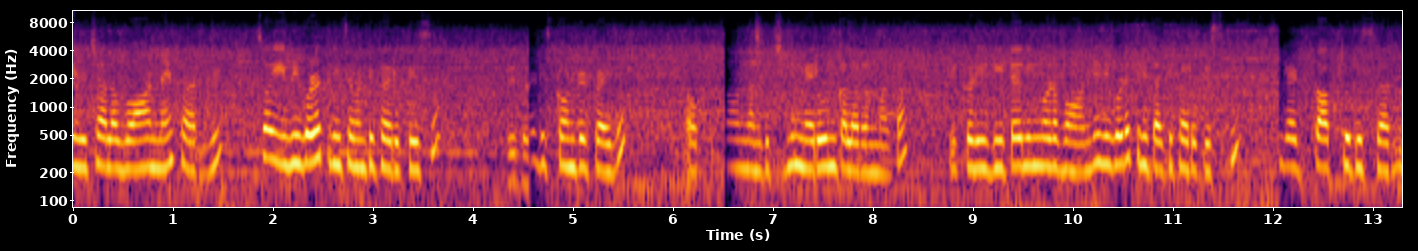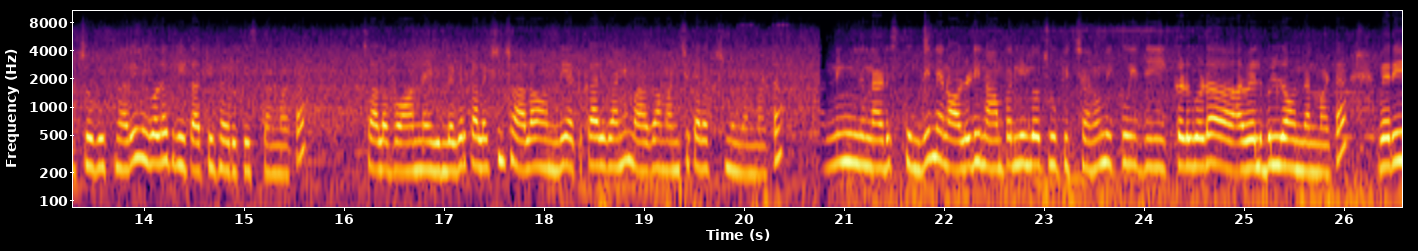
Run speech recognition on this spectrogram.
ఇవి చాలా బాగున్నాయి ఫర్వి సో ఇవి కూడా three seventy five rupees discounted price okay ఉందనిపించింది మెరూన్ కలర్ అనమాట ఇక్కడ ఈ డీటెయిలింగ్ కూడా బాగుంది. ఇది కూడా త్రీ థర్టీ ఫైవ్ రూపీస్కి రెడ్ టాప్ చూపిస్తారు చూపిస్తున్నారు. ఇవి కూడా త్రీ థర్టీ ఫైవ్ రూపీస్కి అనమాట చాలా బాగున్నాయి. వీళ్ళ దగ్గర కలెక్షన్ చాలా ఉంది. ఎతకాలు కానీ బాగా మంచి కలెక్షన్ ఉందన్నమాట. రన్నింగ్ నడుస్తుంది. నేను ఆల్రెడీ నాంపల్లిలో చూపించాను. మీకు ఇది ఇక్కడ కూడా అవైలబుల్గా ఉందన్నమాట. Very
